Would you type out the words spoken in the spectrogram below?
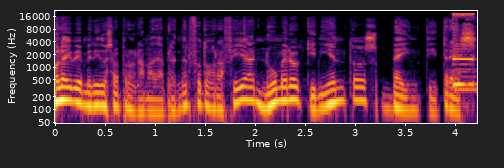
Hola y bienvenidos al programa de Aprender Fotografía número 523.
